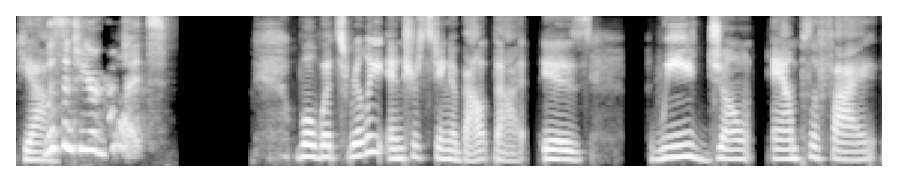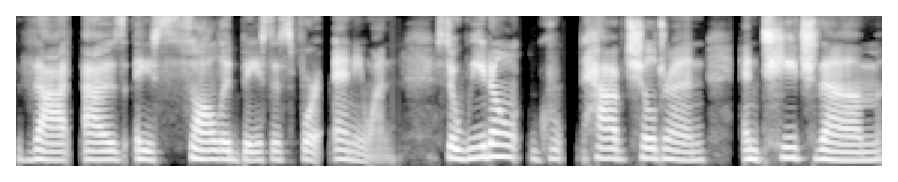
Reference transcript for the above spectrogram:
Yeah, listen to your gut. Well, what's really interesting about that is we don't amplify that as a solid basis for anyone. So we don't gr- have children and teach them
